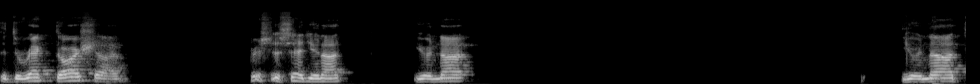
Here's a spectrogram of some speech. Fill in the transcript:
the direct Darshan, Krishna said, "You're not, you're not, you're not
